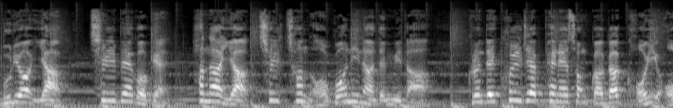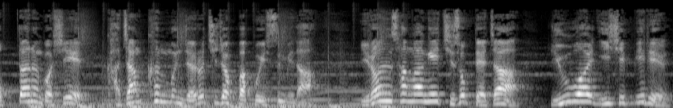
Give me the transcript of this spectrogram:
무려 약 700억엔, 하나 약 7천억 원이나 됩니다. 그런데 쿨재팬의 성과가 거의 없다는 것이 가장 큰 문제로 지적받고 있습니다. 이런 상황이 지속되자 6월 21일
